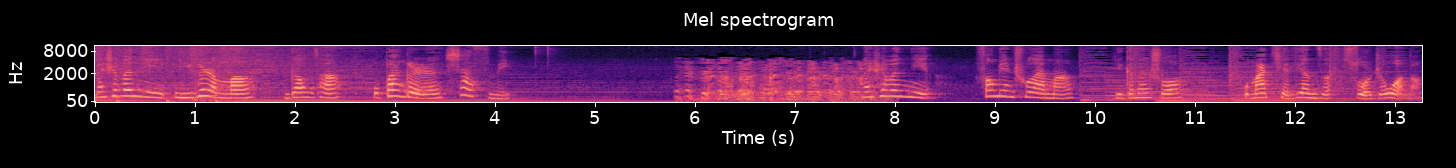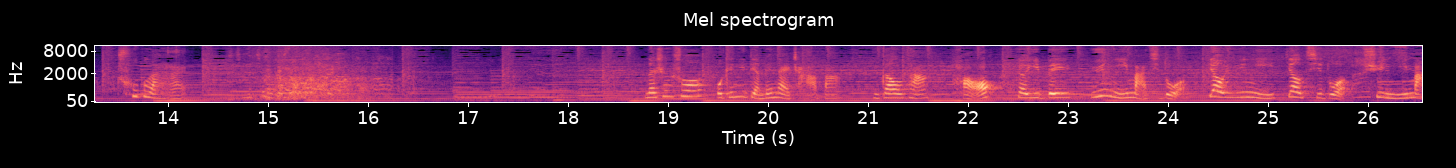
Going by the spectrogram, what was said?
男生问你你一个人吗？你告诉他我半个人吓死你。男生问你方便出来吗？你跟他说我妈铁链子锁着我呢，出不来。男生说：“我给你点杯奶茶吧。”你告诉他：“好，要一杯淤泥玛奇朵，要淤泥，要奇朵，去泥玛。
